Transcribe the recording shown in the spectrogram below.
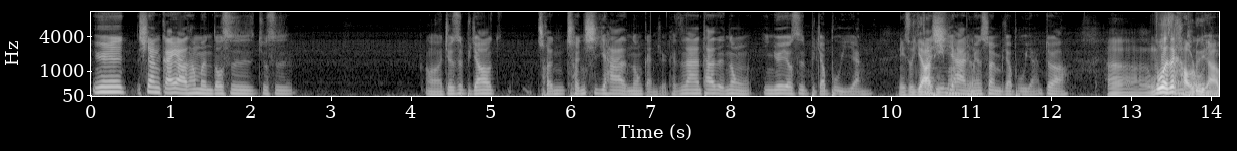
因为像盖亚他们都是就是，呃，就是比较纯纯嘻哈的那种感觉。可是他他的那种音乐又是比较不一样，你说鸦在皮吗？嘻哈里面算比较不一样，对啊。嗯，我有在考虑啦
